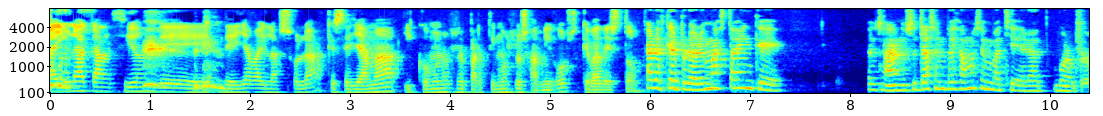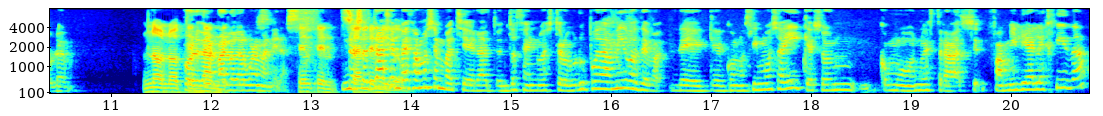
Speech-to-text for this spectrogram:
hay una canción de, de Ella Baila Sola que se llama ¿Y cómo nos repartimos los amigos? que va de esto. Claro, es que el problema está en que. O sea, nosotras empezamos en bachillerato. Bueno, problema. No, no, te Por entiendo. llamarlo de alguna manera. Se, enten- se ha Nosotras empezamos en bachillerato, entonces nuestro grupo de amigos de, de- que conocimos ahí, que son como nuestra familia elegida,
